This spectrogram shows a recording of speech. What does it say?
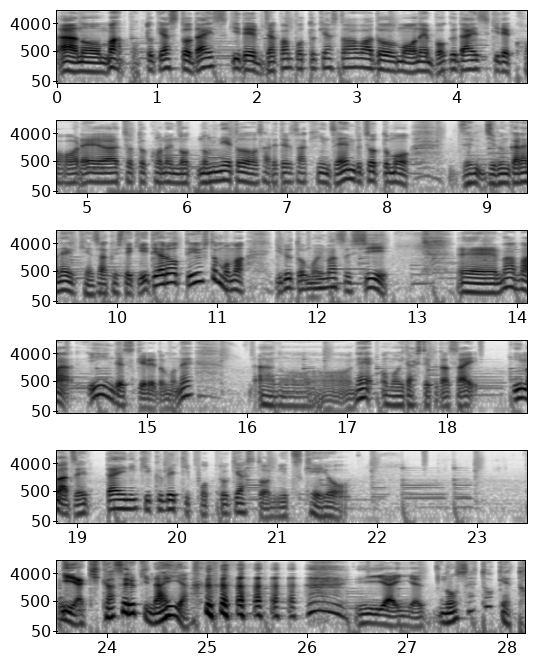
あの、まあ、ポッドキャスト大好きで、ジャパンポッドキャストアワードもね、僕大好きで、これはちょっとこのノミネートされてる作品全部ちょっともう、自分からね、検索して聞いてやろうっていう人もまあ、いると思いますし、えー、まあまあ、いいんですけれどもね、あのー、ね、思い出してください。今絶対に聞くべきポッドキャストを見つけよう。いや、聞かせる気ないやん。いやいや、載せとけと。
